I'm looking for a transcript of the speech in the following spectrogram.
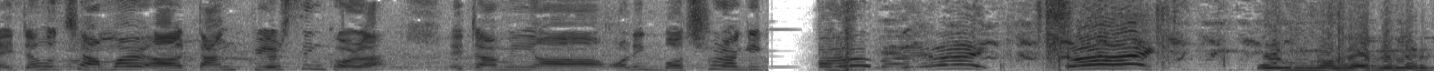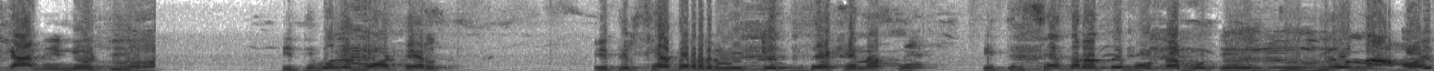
হ্যাঁ এটা হচ্ছে আমার টাং পিয়ার্সিং করা। এটা আমি অনেক বছর আগে অন্য লেভেলের কানি নটি ইতি বলে দেখেন আপনি। মোটামুটি যদিও না হয়,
